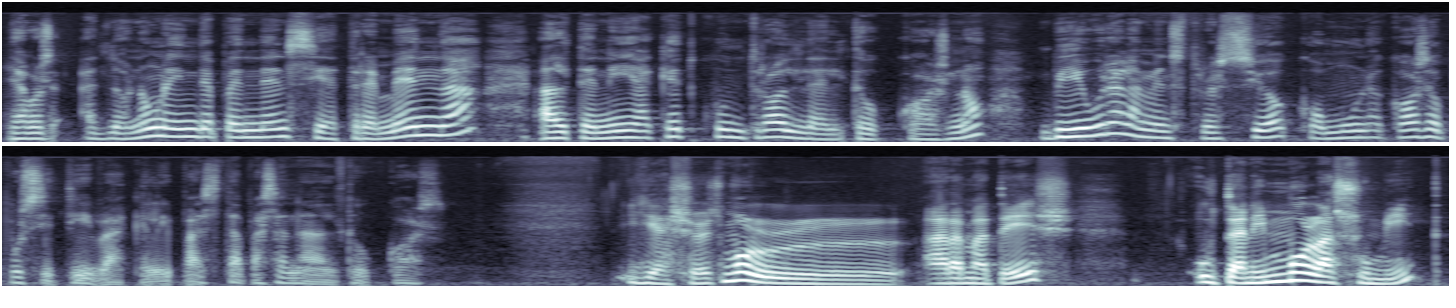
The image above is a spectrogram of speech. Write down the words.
Llavors et dona una independència tremenda el tenir aquest control del teu cos, no? Viure la menstruació com una cosa positiva que li està passant al teu cos. I això és molt... Ara mateix ho tenim molt assumit.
